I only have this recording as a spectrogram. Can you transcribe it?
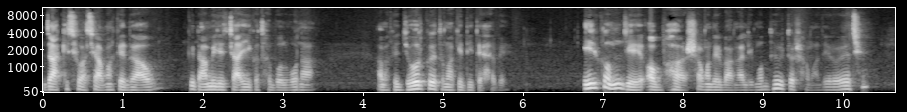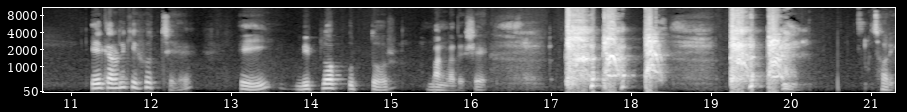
যা কিছু আছে আমাকে দাও, কিন্তু আমি যে চাই কথা বলব না, আমাকে জোর করে তোমাকে দিতে হবে। এরকম যে অভ্যাস আমাদের বাঙালি মধ্যবিত্ত সমাজে রয়েছে, এর কারণে কি হচ্ছে? এই বিপ্লব উত্তর বাংলাদেশে। সরি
